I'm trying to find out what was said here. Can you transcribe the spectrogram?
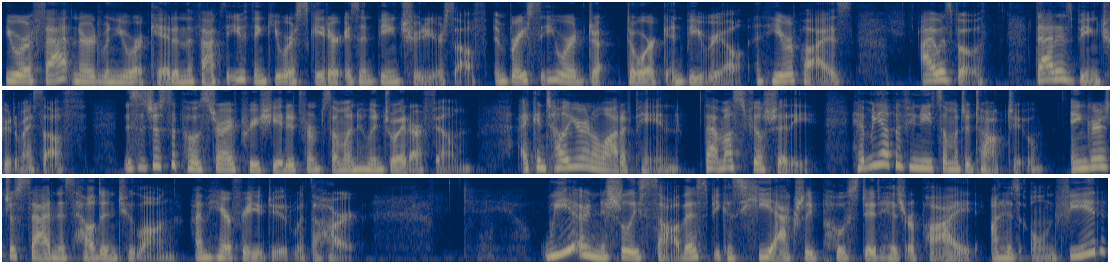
You were a fat nerd when you were a kid, and the fact that you think you were a skater isn't being true to yourself. Embrace that you were a dork and be real. And he replies, I was both. That is being true to myself. This is just a poster I appreciated from someone who enjoyed our film. I can tell you're in a lot of pain. That must feel shitty. Hit me up if you need someone to talk to. Anger is just sadness held in too long. I'm here for you, dude, with the heart. We initially saw this because he actually posted his reply on his own feed.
